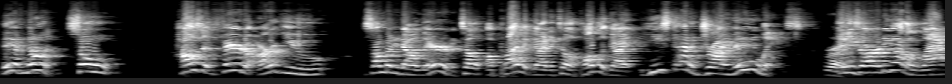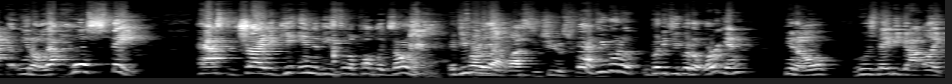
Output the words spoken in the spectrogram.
They have none. So, how's it fair to argue somebody down there to tell a private guy to tell a public guy he's got to drive anyways? right. And he's already got a lack of, you know, that whole state has to try to get into these little public zones. If you You've go to like less to choose from. yeah, if you go to, but if you go to Oregon, you know, who's maybe got like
